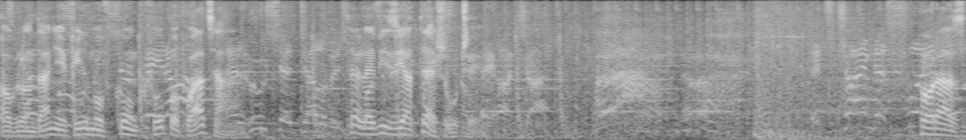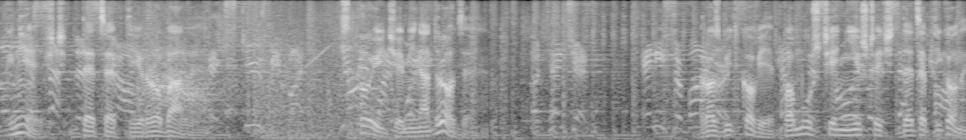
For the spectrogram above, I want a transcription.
Oglądanie filmów kung fu popłaca. Telewizja też uczy. Pora zgnieść Decepti Robale. Stoicie mi na drodze. Rozbitkowie, pomóżcie niszczyć Decepticony.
